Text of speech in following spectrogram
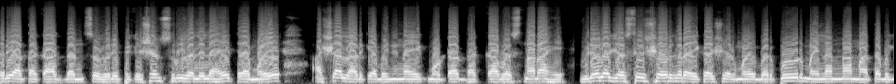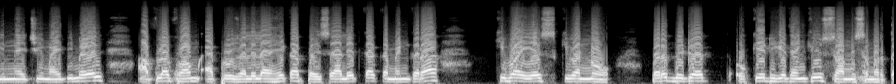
तरी आता कागदांचं व्हेरिफिकेशन सुरू झालेलं आहे. त्यामुळे अशा लाडक्या बहिणींना एक मोठा धक्का बसणार आहे. व्हिडिओला जास्तीत शेअर करा एका शेअरमुळे भरपूर महिलांना माता भगिन्याची माहिती मिळेल. आपला फॉर्म अप्रूव्ह झालेला आहे का? पैसे आलेत का? कमेंट करा. किंवा येस किंवा नो परत भेटूयात. ओके ठीक आहे. Thank you Swami Samarth.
